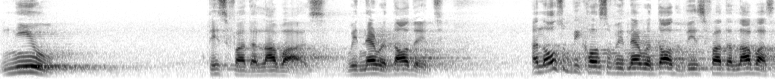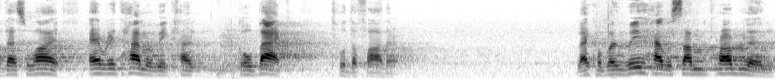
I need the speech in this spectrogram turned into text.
knew this Father loved us. We never doubt it. And also because we never doubt this Father loved us, that's why every time we can go back to the Father. Like when we have some problem,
